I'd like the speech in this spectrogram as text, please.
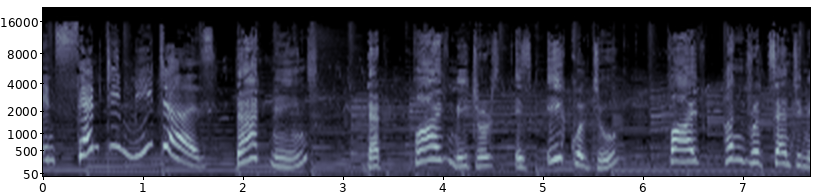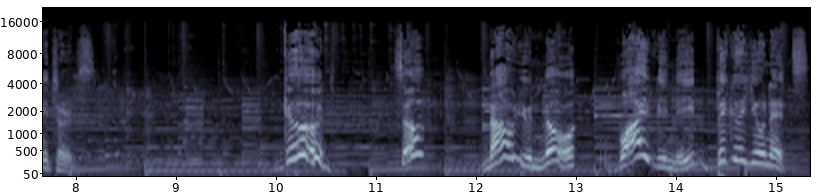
in centimeters. That means that 5 meters is equal to 500 centimeters. Good! So, now you know why we need bigger units.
